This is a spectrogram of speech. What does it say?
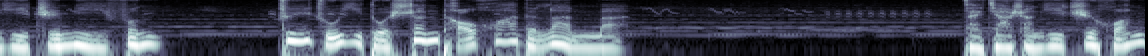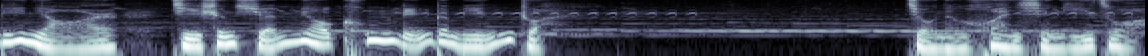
一只蜜蜂追逐一朵山桃花的烂漫，再加上一只黄鹂鸟儿几声玄妙空灵的鸣转，就能唤醒一座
